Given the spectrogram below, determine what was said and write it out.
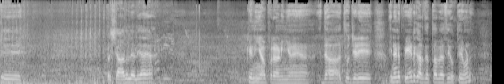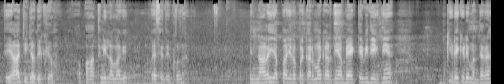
ਤੇ ਪ੍ਰਸ਼ਾਦ ਲੈ ਲਿਆ ਆ। ਕਿੰਨੀਆਂ ਪੁਰਾਣੀਆਂ ਆ। ਇਹਦਾ ਤੋਂ ਜਿਹੜੇ ਇਹਨਾਂ ਨੇ ਪੇਂਟ ਕਰ ਦਿੱਤਾ ਵੈਸੇ ਉੱਤੇ ਹੁਣ, ਤੇ ਆਹ ਚੀਜ਼ਾਂ ਦੇਖਿਓ। ਆਪਾਂ ਹੱਥ ਨਹੀਂ ਲਾਵਾਂਗੇ, ਵੈਸੇ ਦੇਖੋ ਨਾ। ਤੇ ਨਾਲੇ ਹੀ ਆਪਾਂ ਜਦੋਂ ਪ੍ਰਕਰਮਾ ਕਰਦੇ ਆ ਬੈਗ ਤੇ ਵੀ ਦੇਖਦੇ ਆ ਕਿਹੜੇ ਕਿਹੜੇ ਮੰਦਿਰ ਆ।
